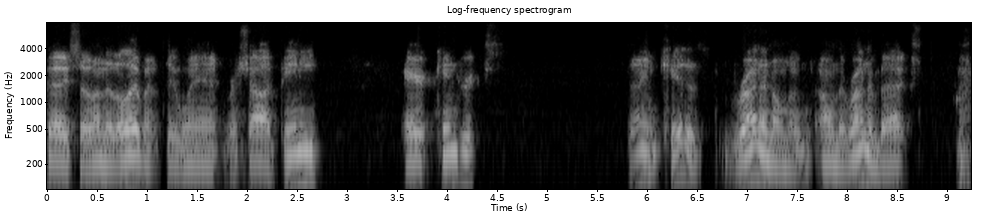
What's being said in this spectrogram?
Okay, so in the 11th, they went Rashad Penny, Eric Kendricks. Dang, kid is running on the on the running backs.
